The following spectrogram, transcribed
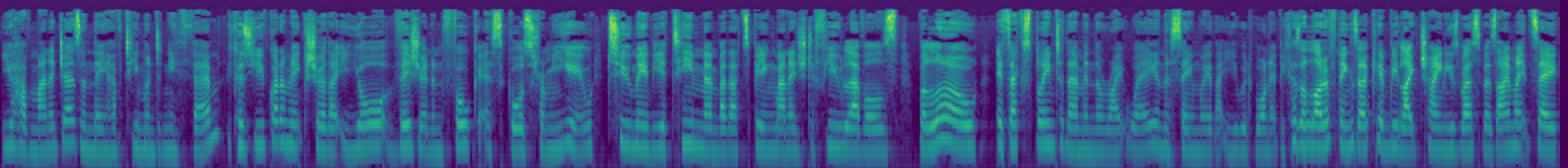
you have managers and they have team underneath them, because you've got to make sure that your vision and focus goes from you to maybe a team member that's being managed a few levels below. It's explained to them in the right way, in the same way that you would want it, because a lot of things that can be like Chinese whispers. I might say,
